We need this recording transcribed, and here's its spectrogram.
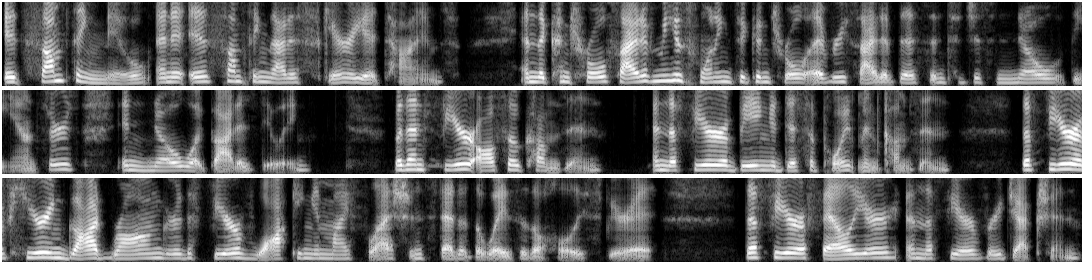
It's something new, and it is something that is scary at times. And the control side of me is wanting to control every side of this and to just know the answers and know what God is doing. But then fear also comes in. and the fear of being a disappointment comes in. The fear of hearing God wrong or the fear of walking in my flesh instead of the ways of the Holy Spirit. The fear of failure and the fear of rejection.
